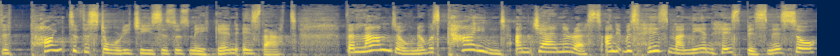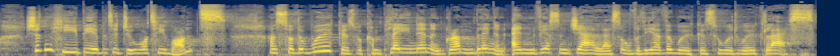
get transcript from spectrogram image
the point of the story Jesus was making is that the landowner was kind and generous, and it was his money and his business, so shouldn't he be able to do what he wants? And so the workers were complaining and grumbling and envious and jealous over the other workers who would work less.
